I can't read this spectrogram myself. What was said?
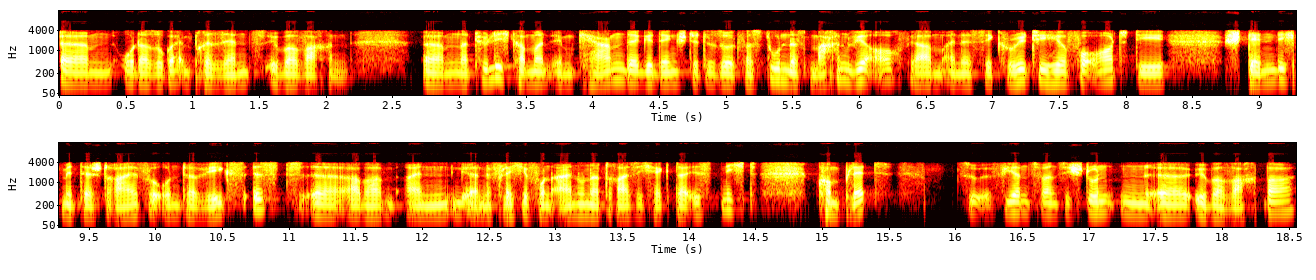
ähm, oder sogar in Präsenz überwachen. Ähm, natürlich kann man im Kern der Gedenkstätte so etwas tun. Das machen wir auch. Wir haben eine Security hier vor Ort, die ständig mit der Streife unterwegs ist. Äh, aber ein, eine Fläche von 130 Hektar ist nicht komplett zu 24 Stunden äh, überwachbar.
